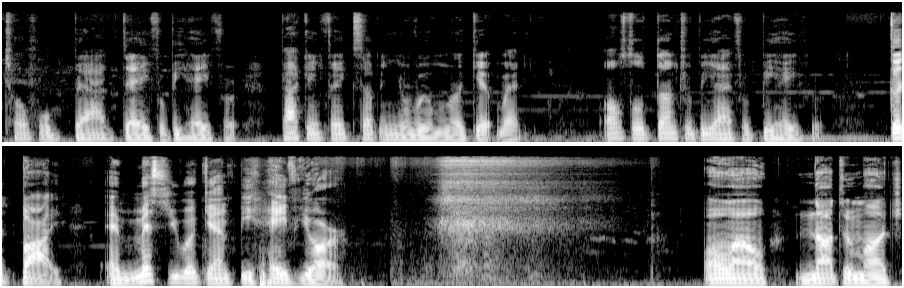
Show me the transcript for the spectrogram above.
total bad day for behavior. Packing things up in your room. Like, get ready. Also done for behavior. Goodbye. And miss you again, behavior. Oh well, not too much.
